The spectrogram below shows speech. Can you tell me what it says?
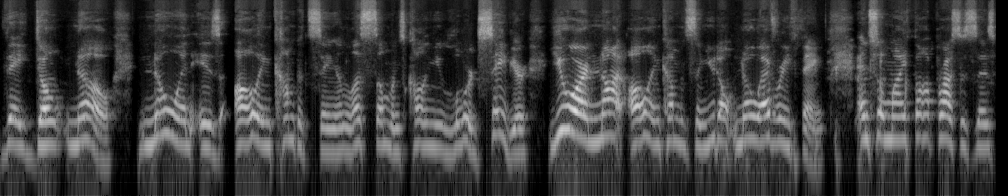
they don't know. No one is all encompassing unless someone's calling you Lord Savior. You are not all encompassing. You don't know everything. And so my thought process is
